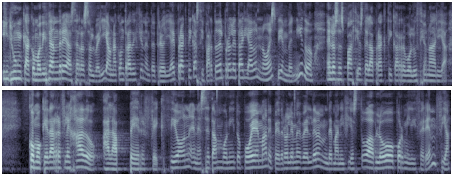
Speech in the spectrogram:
Y nunca, como dice Andrea, se resolvería una contradicción entre teoría y práctica si parte del proletariado no es bienvenido en los espacios de la práctica revolucionaria como queda reflejado a la perfección en ese tan bonito poema de Pedro Lemebel de, Manifiesto Habló por mi diferencia,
